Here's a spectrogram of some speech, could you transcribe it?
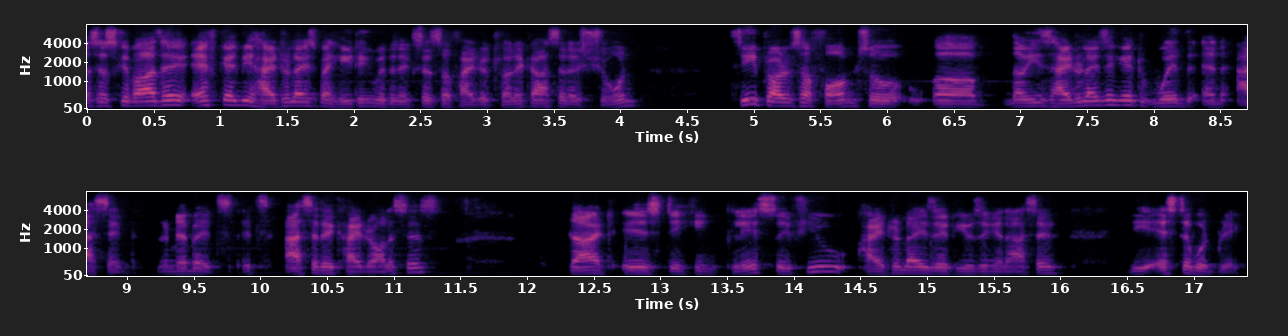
So F can be hydrolyzed by heating with an excess of hydrochloric acid as shown three products are formed. So uh, now he's hydrolyzing it with an acid. Remember, it's it's acidic hydrolysis that is taking place. So if you hydrolyze it using an acid, the ester would break.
